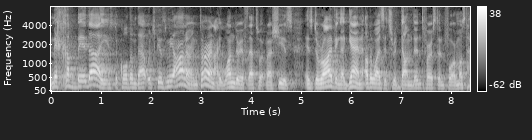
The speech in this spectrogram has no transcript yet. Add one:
Mechabeda he used to call them that which gives me honor in turn. I wonder if that's what Rashi is, is deriving. Again, otherwise it's redundant, first and foremost. It's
